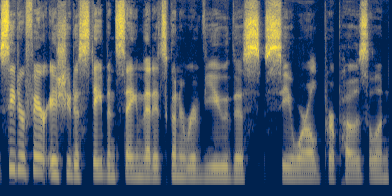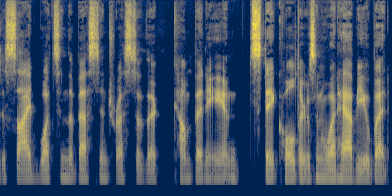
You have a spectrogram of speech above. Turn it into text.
Cedar Fair issued a statement saying that it's going to review this SeaWorld proposal and decide what's in the best interest of the company and stakeholders and what have you. But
